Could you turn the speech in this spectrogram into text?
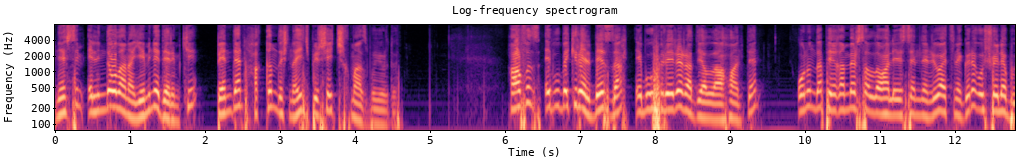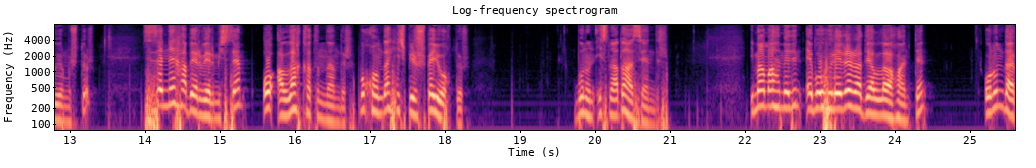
Nefsim elinde olana yemin ederim ki benden hakkın dışında hiçbir şey çıkmaz buyurdu. Hafız Ebu Bekir el-Bezzar, Ebu Hüreyre radıyallahu anh'ten, onun da Peygamber sallallahu aleyhi ve sellem'den rivayetine göre o şöyle buyurmuştur. Size ne haber vermişsem o Allah katındandır. Bu konuda hiçbir şüphe yoktur. Bunun isnadı hasendir. İmam Ahmet'in Ebu Hureyre radıyallahu anh'ten onun da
